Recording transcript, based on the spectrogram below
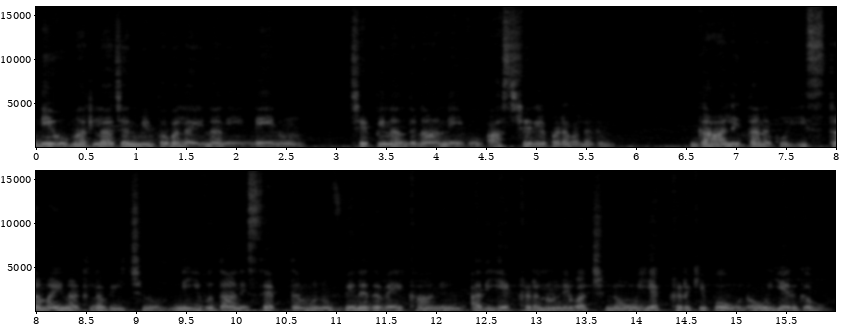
నీవు మరలా జన్మింపవలైనని నేను చెప్పినందున నీవు ఆశ్చర్యపడవలదు. గాలి తనకు ఇష్టమైనట్ల వీచును. నీవు దాని శబ్దమును వినదవే కాని అది ఎక్కడ నుండి వచ్చునో ఎక్కడికి పోవునో ఎరుగవు.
